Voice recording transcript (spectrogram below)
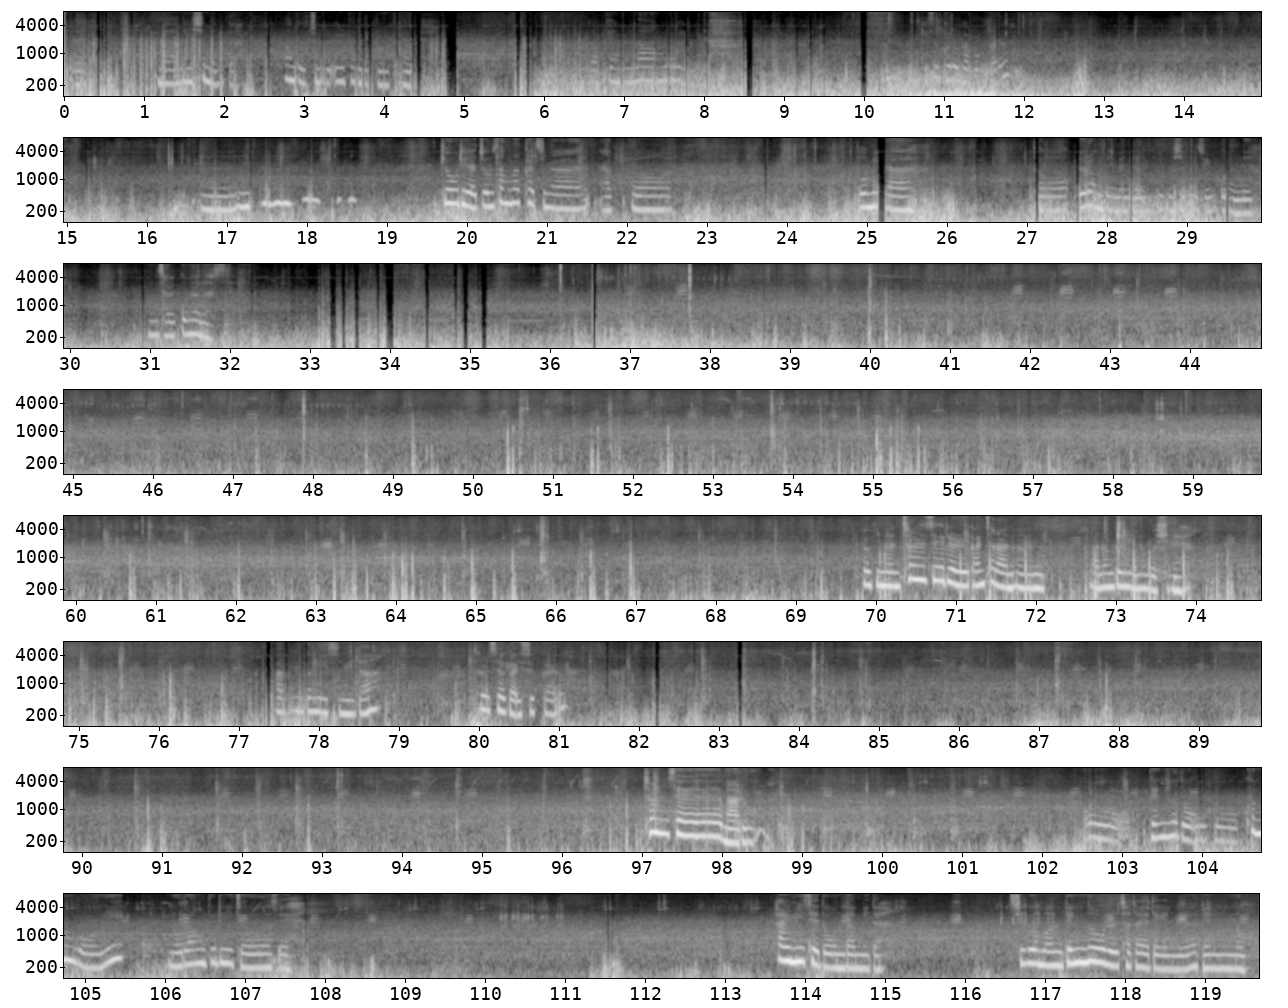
많이 심었다. 한국, 중국, 일본의 분포 여기가 팽나무입니다. 계속 걸어가 볼까요? 음, 겨울이라 좀 삭막하지만 아, 어, 봄이나 또 여름 되면은 이곳이 더 좋을 것 같네요. 잘 꾸며놨어요. 여기는 철새를 관찰하는 만원경이 있는 곳이네요. 만원경이 있습니다. 철새가 있을까요? 철새 마루 오, 백로도 오고 큰 공이 노랑불이 저새 할미새도 온답니다. 지금은 백로를 찾아야 되겠네요. 백로.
